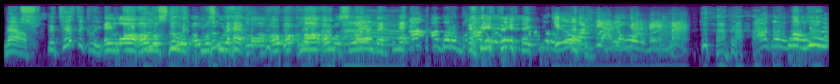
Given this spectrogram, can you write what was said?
Now, statistically, Hey, Law almost threw it. Almost threw the hat. Law. Oh, oh, Law almost slammed the hat. I, I go to I go to, I go to You war must with- be out of your goddamn mind. I go to Well, war. you-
